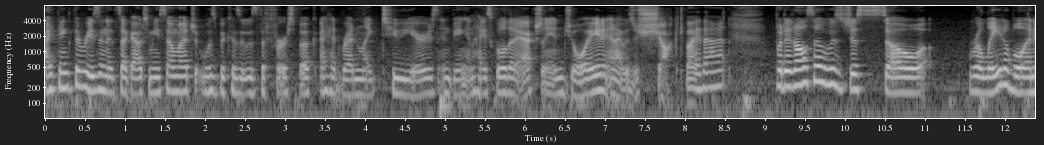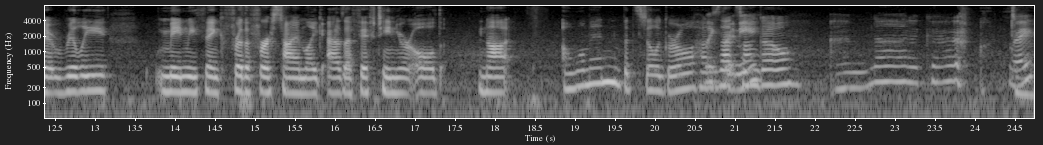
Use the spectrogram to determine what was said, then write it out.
I think the reason it stuck out to me so much was because it was the first book I had read in like two years and being in high school that I actually enjoyed, and I was just shocked by that. But it also was just so relatable, and it really made me think for the first time, like as a 15 year old, not a woman, but still a girl. How Like does that Britney? song go? I'm not a girl. Right?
